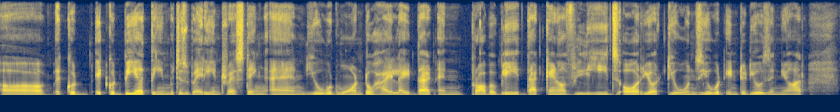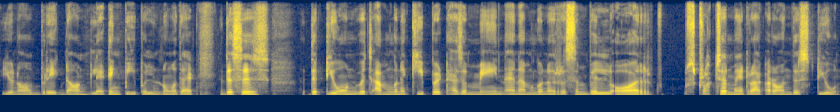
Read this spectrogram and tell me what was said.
Uh, it could it could be a theme which is very interesting and you would want to highlight that and probably that kind of leads or your tunes you would introduce in your you know breakdown letting people know that this is the tune which i'm gonna keep it as a main and i'm gonna resemble or structure my track around this tune.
